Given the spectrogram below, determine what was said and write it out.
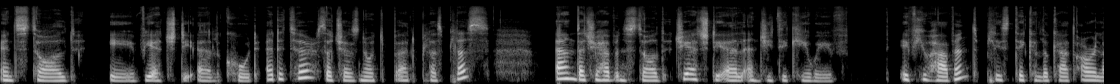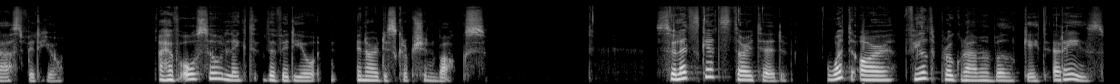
installed a VHDL code editor such as Notepad++ and that you have installed GHDL and GTK Wave. If you haven't, please take a look at our last video. I have also linked the video in our description box. So let's get started. What are Field Programmable Gate Arrays,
